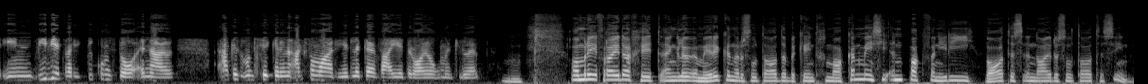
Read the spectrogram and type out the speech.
en wie weet wat die toekoms daar inhou. Ek is onseker en ek sal maar redelike wye draai om dit loop. Hmm. Omre Vrydag het Anglo American resultate bekend gemaak. Kan mense die impak van hierdie bates in daai resultate sien?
